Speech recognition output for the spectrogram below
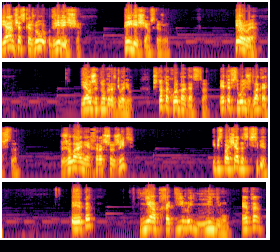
Я вам сейчас скажу две вещи. Три вещи я вам скажу. Первое. Я уже много раз говорил. Что такое богатство? Это всего лишь два качества. Желание хорошо жить и беспощадность к себе. Это необходимый минимум. Это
